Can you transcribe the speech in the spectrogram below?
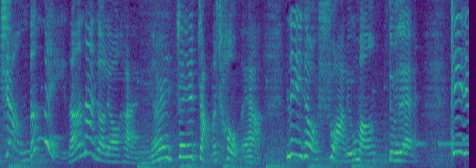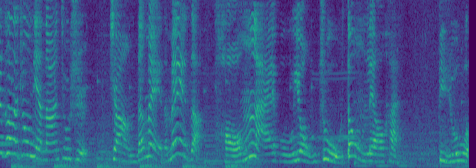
长得美的那叫撩汉，你要是真是长得丑的呀，那叫耍流氓，对不对？这节课的重点呢，就是长得美的妹子从来不用主动撩汉，比如我。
